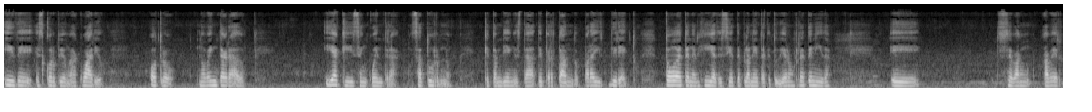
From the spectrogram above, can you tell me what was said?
Y de Escorpión a Acuario, otro 90 grados. Y aquí se encuentra Saturno, que también está despertando para ir directo. Toda esta energía de siete planetas que tuvieron retenida eh, se van a ver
